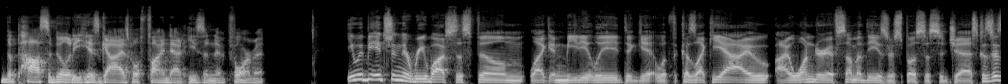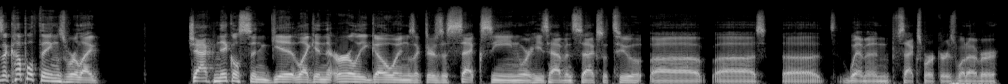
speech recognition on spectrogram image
the possibility his guys will find out he's an informant. It would be interesting to rewatch this film like immediately to get with because like yeah i i wonder if some of these are supposed to suggest because there's a couple things where like jack nicholson get like in the early goings like there's a sex scene where he's having sex with two uh uh uh women sex workers whatever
